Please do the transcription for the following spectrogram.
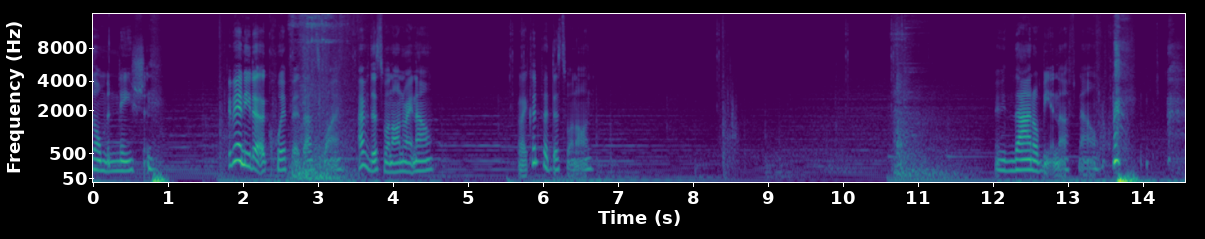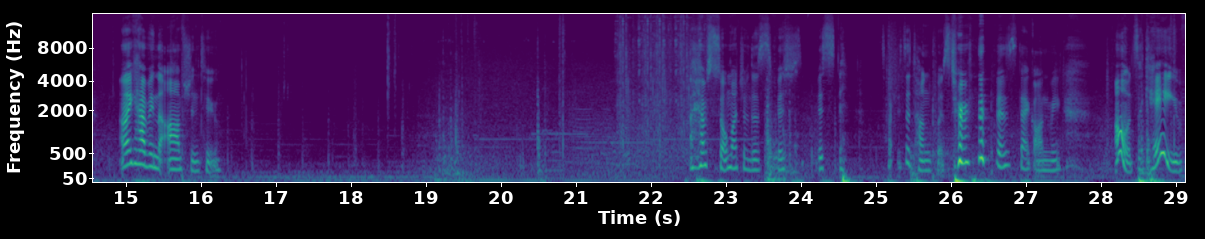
Domination. Maybe I need to equip it, that's why. I have this one on right now. But I could put this one on. Maybe that'll be enough now. I like having the option to. I have so much of this fish, it's a tongue twister. this tech on me. Oh, it's a cave.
